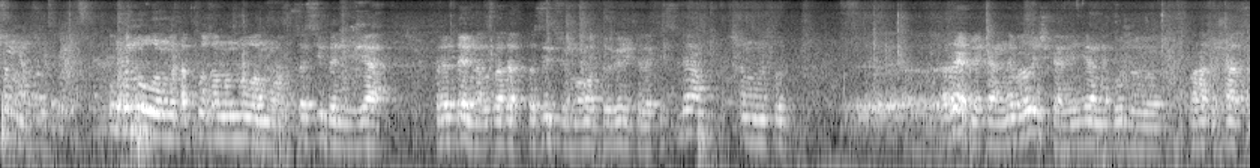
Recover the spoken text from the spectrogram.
Шановні, У минулому та позаминулому засіданні я ретельно викладав позицію мого довірителя Кисля. Шановний суд, Е, репліка невеличка, і я не буду багато часу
